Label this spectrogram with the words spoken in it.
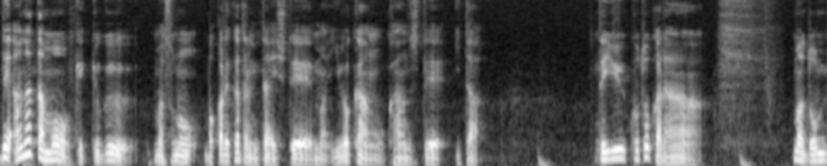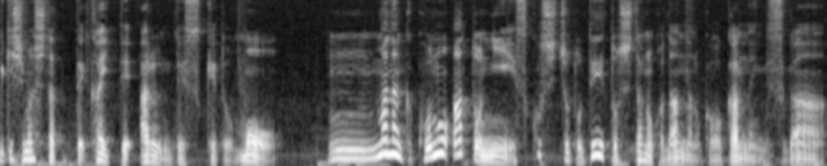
で、あなたも結局、まあ、その別れ方に対して、まあ、違和感を感じていたっていうことから、まあ、ドン引きしましたって書いてあるんですけども、うん、まあなんかこの後に少しちょっとデートしたのか何なのかわかんないんですが、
